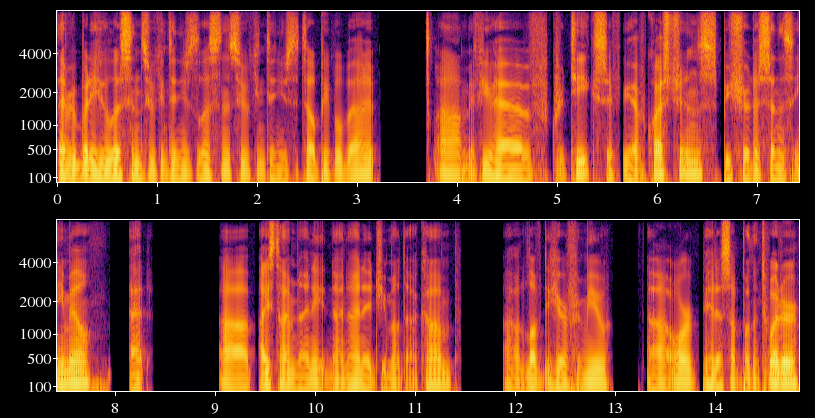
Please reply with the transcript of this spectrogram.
everybody who listens, who continues to listen, who continues to tell people about it. Um, if you have critiques, if you have questions, be sure to send us an email at uh, icetime9899 at gmail.com. I would love to hear from you. Uh, or hit us up on the Twitter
